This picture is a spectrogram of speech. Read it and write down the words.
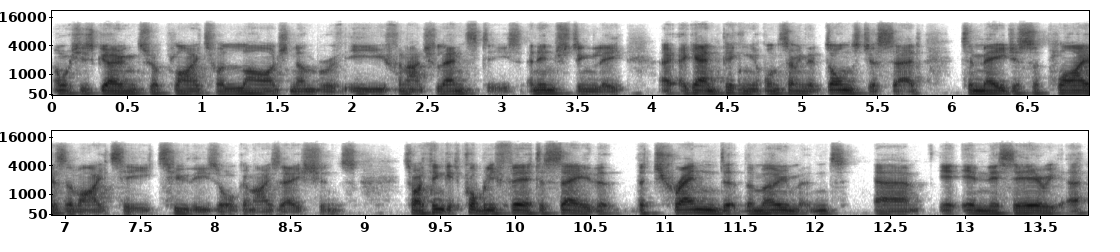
and which is going to apply to a large number of EU financial entities. And interestingly, again, picking up on something that Don's just said, to major suppliers of IT to these organizations. So I think it's probably fair to say that the trend at the moment um, in this area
